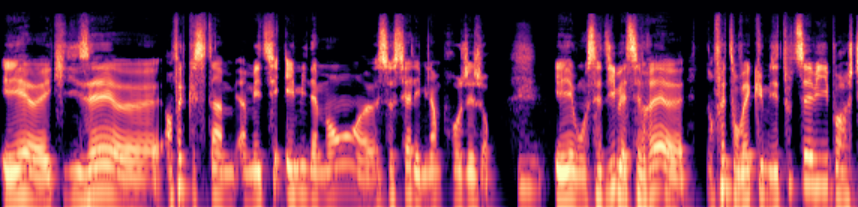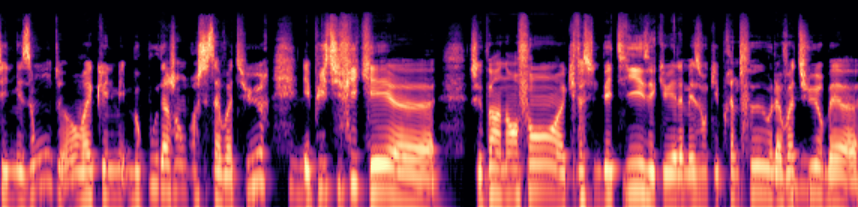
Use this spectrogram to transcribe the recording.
et, euh, et, qui disait euh, en fait que c'était un, un, métier éminemment social, éminemment proche des gens. Mmh. Et on s'est dit, ben c'est vrai, en fait, on va économiser toute sa vie pour acheter une maison, on va économiser beaucoup d'argent pour acheter sa voiture, mmh. et puis il suffit qu'il y ait, je sais pas, un enfant qui fasse une bêtise et qu'il y ait la maison qui prenne feu ou la voiture, mmh. ben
